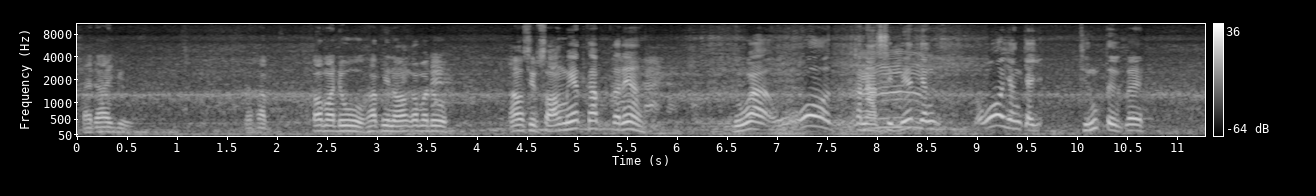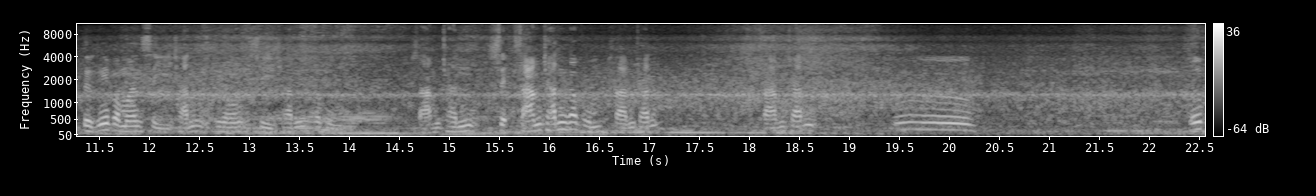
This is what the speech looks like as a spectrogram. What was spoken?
ใช้ได้อยู่นะครับ ก็มาดูครับพี่น้องก็มาดู เอาสิบสองเมตรครับตอนเนี้ยดูว่าโอ้ขนาดสิบเมตรยังโอ้ยังจะถึงตึกเลย ตึกนี้ประมาณสี่ชั้นพี่น้องสี่ชั้นครับผมสามชั้นเสร็จสามชั้นครับผมสามชั้นสามชั้นอืมปึ๊บ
